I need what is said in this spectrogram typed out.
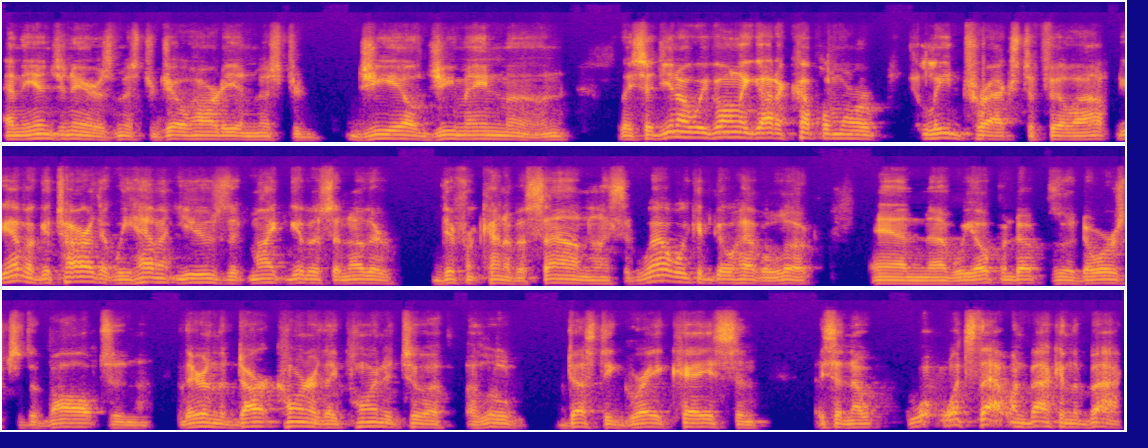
and the engineers, Mr. Joe Hardy and Mr. GLG Main Moon, they said, "You know, we've only got a couple more lead tracks to fill out. Do you have a guitar that we haven't used that might give us another different kind of a sound? And I said, well, we could go have a look. And uh, we opened up the doors to the vault, and there in the dark corner, they pointed to a, a little dusty gray case, and they said, "Now, wh- what's that one back in the back?"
